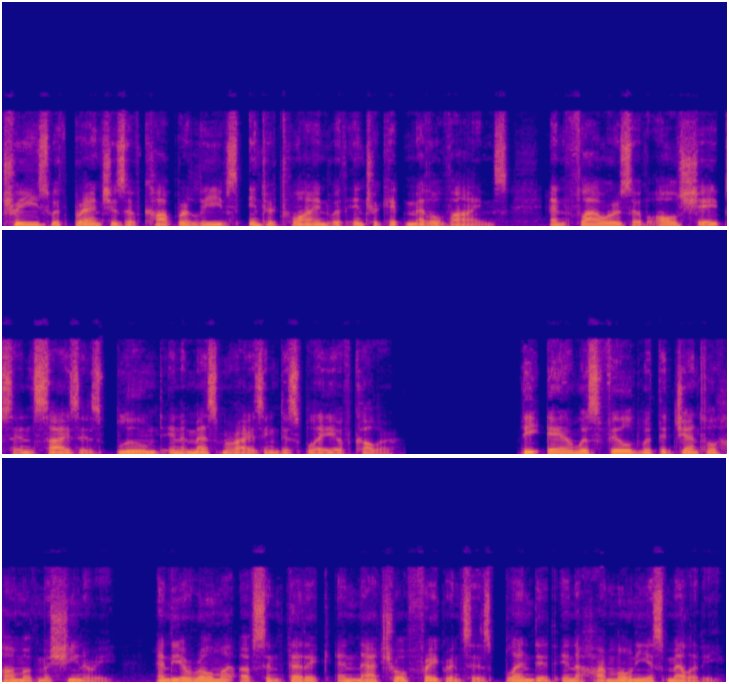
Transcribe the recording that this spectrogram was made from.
Trees with branches of copper leaves intertwined with intricate metal vines, and flowers of all shapes and sizes bloomed in a mesmerizing display of color. The air was filled with the gentle hum of machinery, and the aroma of synthetic and natural fragrances blended in a harmonious melody.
